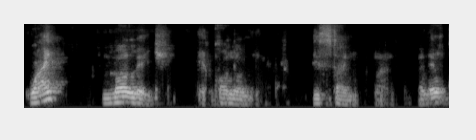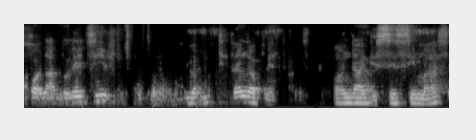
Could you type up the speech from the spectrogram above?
why? Knowledge, economy, this time and then collaborative development under the CCMAS,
